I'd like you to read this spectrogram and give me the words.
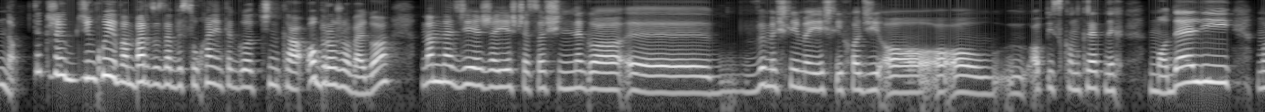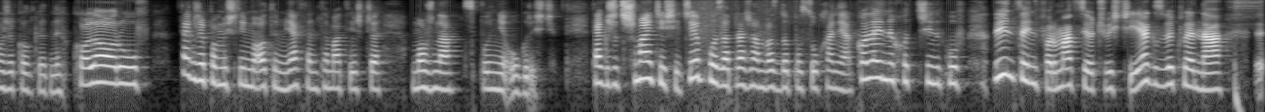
no, także dziękuję Wam bardzo za wysłuchanie tego odcinka obrożowego. Mam nadzieję, że jeszcze coś innego y, wymyślimy, jeśli chodzi o, o, o opis konkretnych modeli, może konkretnych kolorów. Także pomyślimy o tym, jak ten temat jeszcze można wspólnie ugryźć. Także trzymajcie się ciepło, zapraszam Was do posłuchania kolejnych odcinków. Więcej informacji oczywiście jak zwykle na yy,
